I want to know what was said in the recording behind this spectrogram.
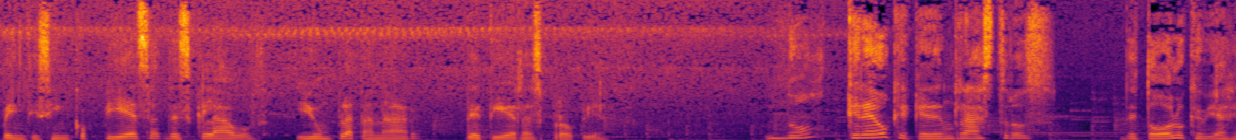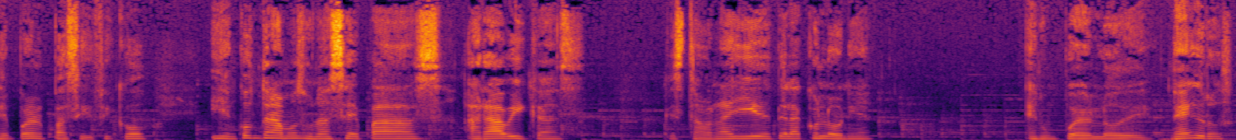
25 piezas de esclavos y un platanar de tierras propias. No creo que queden rastros de todo lo que viajé por el Pacífico y encontramos unas cepas arábicas que estaban allí desde la colonia en un pueblo de negros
